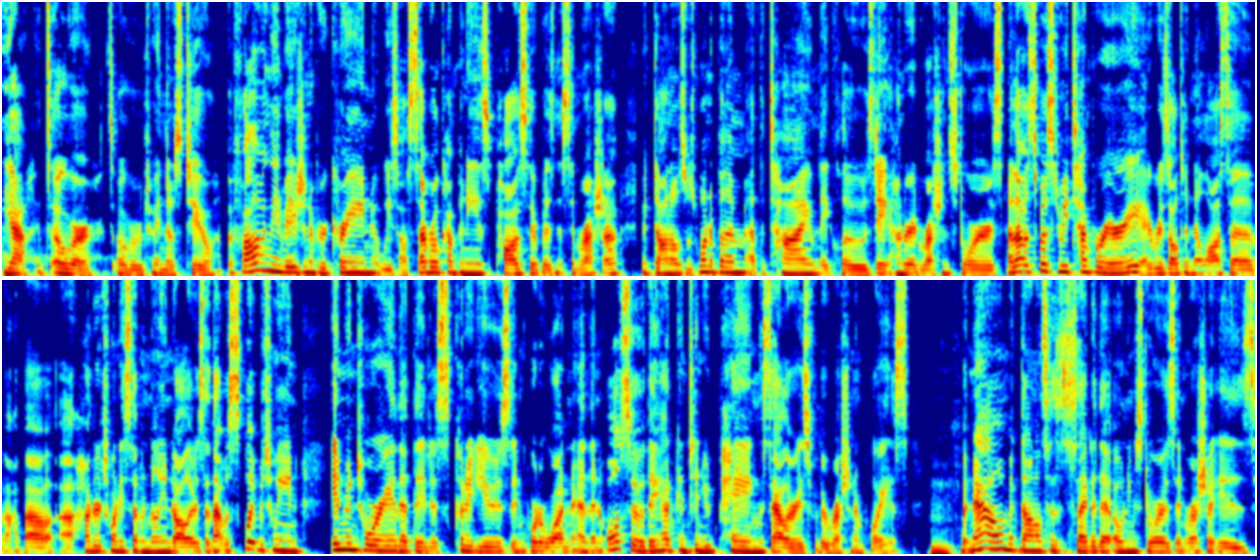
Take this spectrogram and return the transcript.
Yeah, it's over. It's over between those two. Following the invasion of Ukraine, we saw several companies pause their business in Russia. McDonald's was one of them. At the time, they closed 800 Russian stores. Now, that was supposed to be temporary. It resulted in a loss of about $127 million, and that was split between inventory that they just couldn't use in quarter one, and then also they had continued paying salaries for their Russian employees. Hmm. But now, McDonald's has decided that owning stores in Russia is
